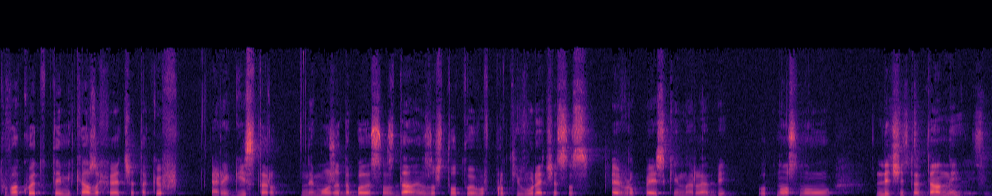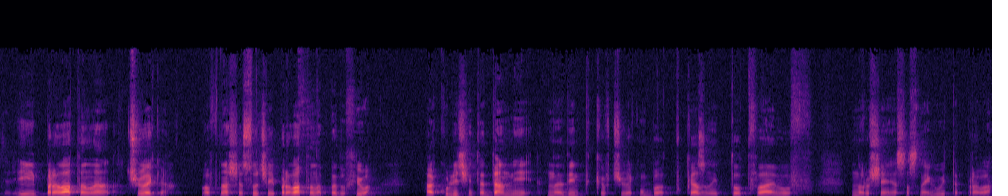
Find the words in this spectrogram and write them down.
Това, което те ми казаха е, че такъв регистър не може да бъде създаден, защото е в противоречие с европейски наредби относно личните данни и правата на човека. В нашия случай правата на педофила. Ако личните данни на един такъв човек му бъдат показани, то това е в нарушение с неговите права.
